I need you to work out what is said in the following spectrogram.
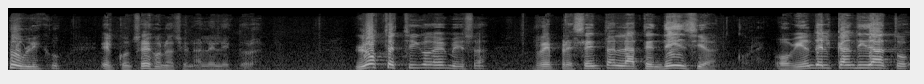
público el Consejo Nacional Electoral. Los testigos de mesa representan la tendencia o bien del candidato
